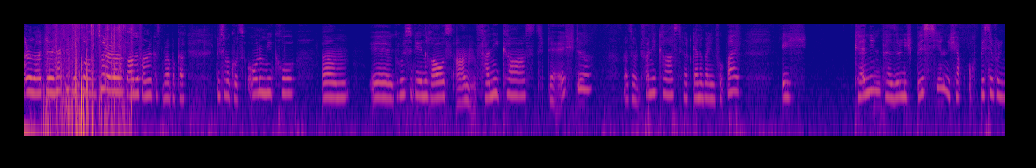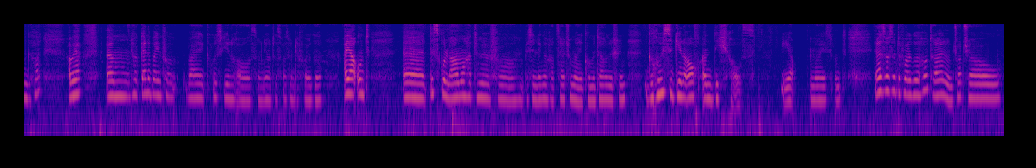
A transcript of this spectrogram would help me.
Hallo Leute, herzlich willkommen zu einer neuen Folge von Rick's Brawl Podcast. Diesmal kurz ohne Mikro. Ähm, äh, Grüße gehen raus an Funnycast, der echte. Also an Funnycast, hört gerne bei ihm vorbei. Ich kenne ihn persönlich bisschen. Ich habe auch ein bisschen von ihm gehört. Aber ja, ähm, hört gerne bei ihm vorbei. Grüße gehen raus. Und ja, das war's mit der Folge. Ah ja, und äh, Disco Lama hatte mir vor ein bisschen längerer Zeit schon mal in die Kommentare geschrieben. Grüße gehen auch an dich raus. Ja, nice. Und ja, das war's mit der Folge. Haut rein und ciao, ciao.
